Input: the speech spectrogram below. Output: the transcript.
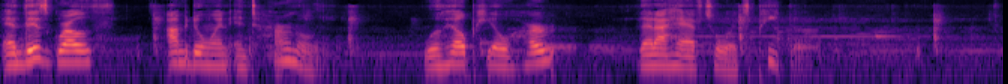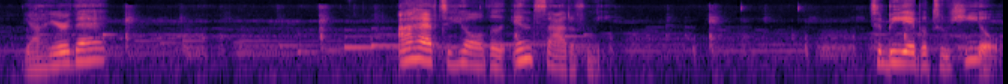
And this growth I'm doing internally will help heal hurt that I have towards people. Y'all hear that? I have to heal the inside of me to be able to heal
